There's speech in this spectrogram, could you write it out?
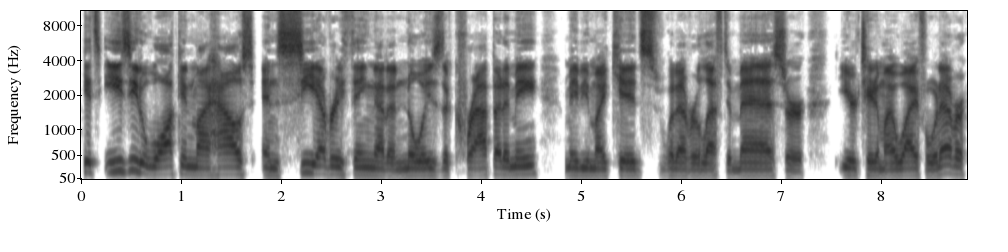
It's easy to walk in my house and see everything that annoys the crap out of me. Maybe my kids, whatever, left a mess or irritated my wife or whatever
